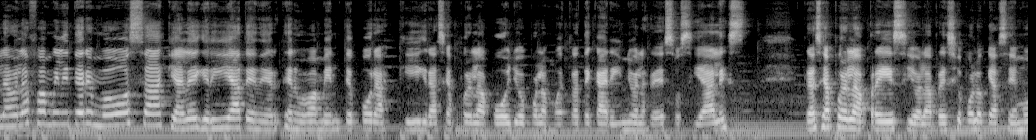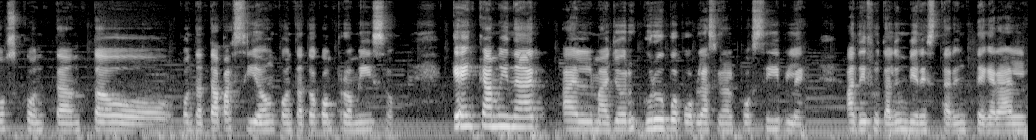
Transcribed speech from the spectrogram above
Hola, hola familia hermosa, qué alegría tenerte nuevamente por aquí. Gracias por el apoyo, por las muestras de cariño en las redes sociales. Gracias por el aprecio, el aprecio por lo que hacemos con, tanto, con tanta pasión, con tanto compromiso, que encaminar al mayor grupo poblacional posible a disfrutar de un bienestar integral.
